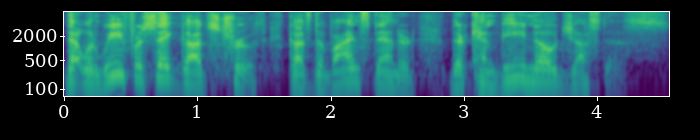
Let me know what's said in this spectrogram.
That when we forsake God's truth, God's divine standard, there can be no justice.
